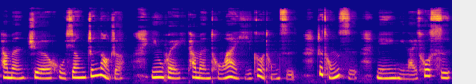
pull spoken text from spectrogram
他们却互相争闹着，因为他们同爱一个童子。这童子名米莱托斯，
